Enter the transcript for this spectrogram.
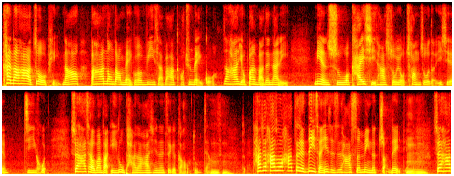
看到他的作品，然后帮他弄到美国的 visa，把他搞去美国，让他有办法在那里念书，开启他所有创作的一些机会，所以他才有办法一路爬到他现在这个高度，这样子。他就他说他这个历程一直是他生命的转捩点，嗯嗯，所以他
